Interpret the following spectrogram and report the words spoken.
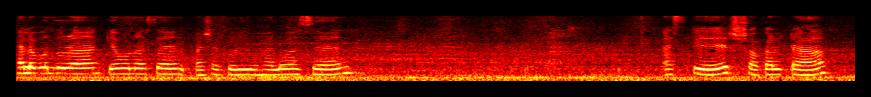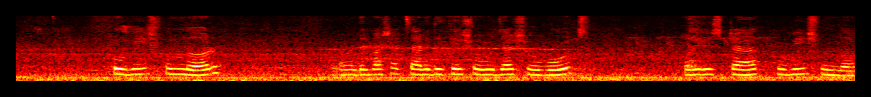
হ্যালো বন্ধুরা, কেমন আছেন? আশা করি ভালো আছেন। আজকের সকালটা খুবই সুন্দর। আমাদের বাসার চারিদিকে সবুজ আর সবুজ। পরিবেশটা খুবই সুন্দর।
